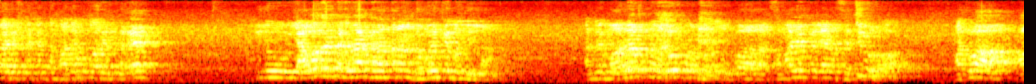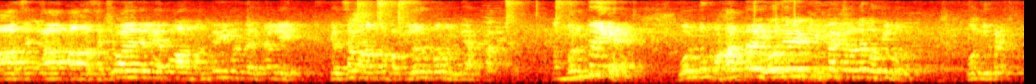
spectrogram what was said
ಸಚಿವರಾಗಿರ್ತಕ್ಕಂಥ ಮಾದೇವಕುಮಾರ್ ಇರ್ತಾರೆ. ಇದು ಯಾವಾಗ ತೆಗೆದಾಕರ ಅಂತ ನನ್ನ ಗಮನಕ್ಕೆ ಬಂದಿಲ್ಲ. ಅಂದ್ರೆ ಮಾದೇವಪ್ಪನವರು ಒಬ್ಬ ಸಮಾಜ ಕಲ್ಯಾಣ ಸಚಿವರು ಅಥವಾ ಆ ಆ- ಸಚಿವಾಲಯದಲ್ಲಿ ಅಥವಾ ಮಂತ್ರಿ ಇದರಲ್ಲಿ ಕೆಲಸ ಮಾಡುವಂತ ಒಬ್ಬ ಕ್ಲರ್ಕೋ ನಮಗೆ ಅರ್ಥ ಆಗ್ತದೆ. ಮಂತ್ರಿಗೆ ಒಂದು ಮಹತ್ತರ ಯೋಜನೆ ಕಿತ್ತಾಕಿರೋದೇ ಗೊತ್ತಿಲ್ಲ ಒಂದು ಕಡೆ.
